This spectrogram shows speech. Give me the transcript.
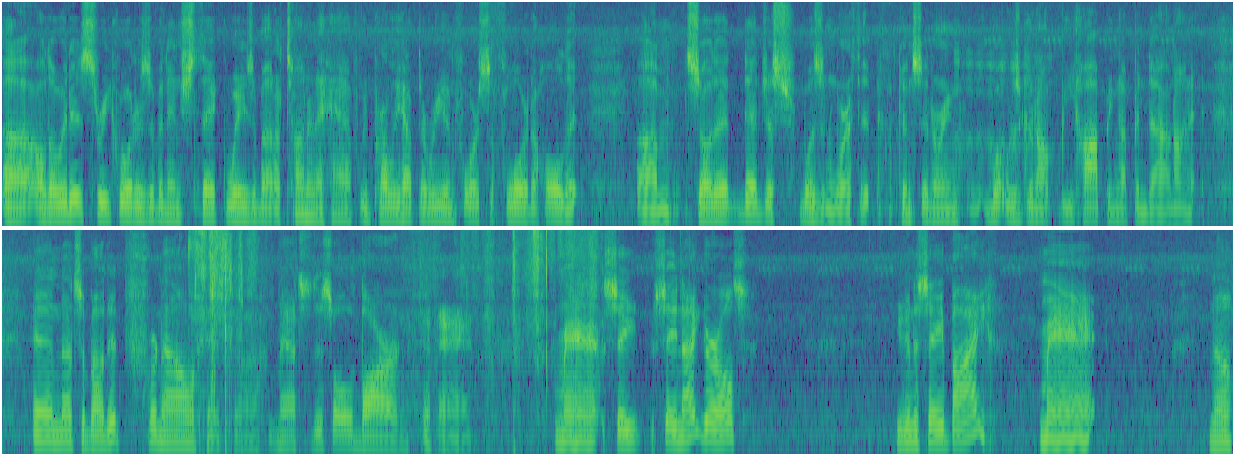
Uh, although it is three quarters of an inch thick, weighs about a ton and a half, we'd probably have to reinforce the floor to hold it. Um, so that, that just wasn't worth it considering what was going to be hopping up and down on it. And that's about it for now at uh, this old barn. say say night, girls. You gonna say bye? No? No.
